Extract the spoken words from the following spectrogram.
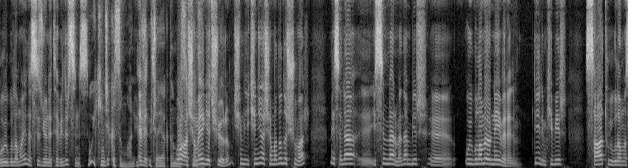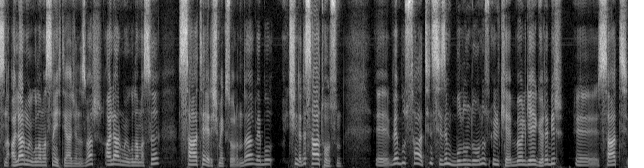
bu uygulamayı da siz yönetebilirsiniz. Bu ikinci kısım? Hani üç, Evet. üç ayaktan O bahsediyoruz. aşamaya geçiyorum. Şimdi ikinci aşamada da şu var. Mesela e, isim vermeden bir e, uygulama örneği verelim. Diyelim ki bir saat uygulamasına, alarm uygulamasına ihtiyacınız var. Alarm uygulaması saate erişmek zorunda ve bu içinde de saat olsun. E, ve bu saatin sizin bulunduğunuz ülke, bölgeye göre bir e, saat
